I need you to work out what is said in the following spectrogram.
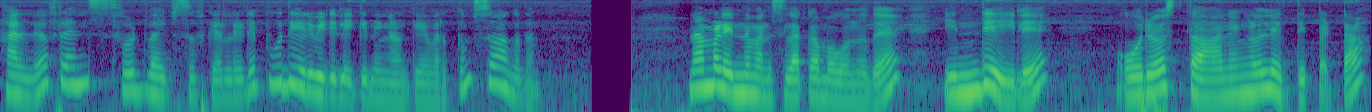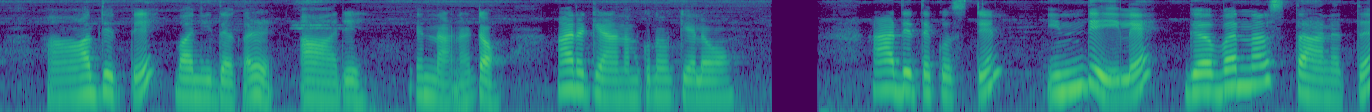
Hello friends food vibes of കേരളയുടെ പുതിയൊരു വീഡിയോയിലേക്ക് നിങ്ങൾക്ക് ഏവർക്കും സ്വാഗതം. നമ്മൾ ഇന്ന് മനസ്സിലാക്കാൻ പോകുന്നത് ഇന്ത്യയിലെ ഓരോ സ്ഥാനങ്ങളിൽ എത്തിപ്പെട്ട ആദ്യത്തെ വനിതകൾ ആര് എന്നാണ് കേട്ടോ. ആരൊക്കെയാണ് നമുക്ക് നോക്കിയാലോ? ആദ്യത്തെ ക്വസ്റ്റ്യൻ ഇന്ത്യയിലെ ഗവർണർ സ്ഥാനത്ത്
